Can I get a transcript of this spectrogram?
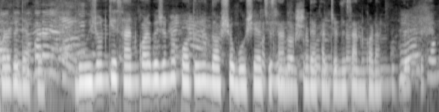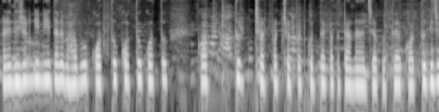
করাবে, দেখো। দুইজনকে স্নান করাবার জন্য কতজন দর্শক বসে আছে স্নান দেখার জন্য স্নান করা? মানে দুজনকে নিয়ে তাহলে ভাবো কত কত কত কত ছটপট ছটপট করতে হয়, কত টানা আঁচা করতে হয়, কত কিছু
